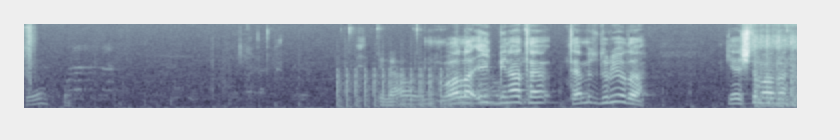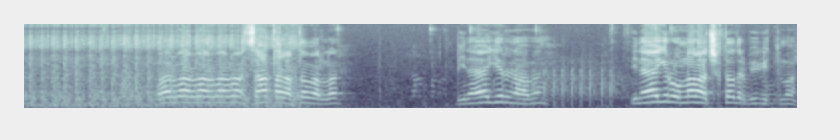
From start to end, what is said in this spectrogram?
Şey. Valla ilk bina te- temiz duruyor da. Geçtim abi ben. Var var var var var. Sağ tarafta varlar. Binaya girin abi. Binaya gir onlar açıktadır büyük ihtimal.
